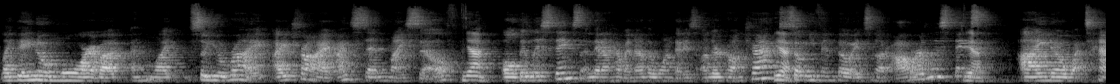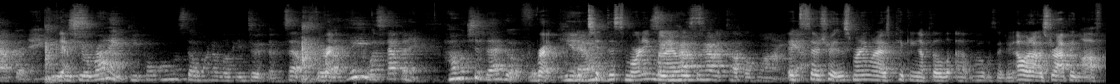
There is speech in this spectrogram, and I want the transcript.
like they know more about. And like, so you're right. I try. I send myself yeah. all the listings, and then I have another one that is under contract. Yeah. So even though it's not our listings. Yeah. I know what's happening because Yes. you're right. People almost don't want to look into it themselves. They're Right. like, "Hey, what's happening? How much did that go for?" Right. You know. T- this morning so when you I have was to have it top of mind. It's yeah. so true. This morning when I was picking up the uh, what was I doing? Oh, and I was dropping off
